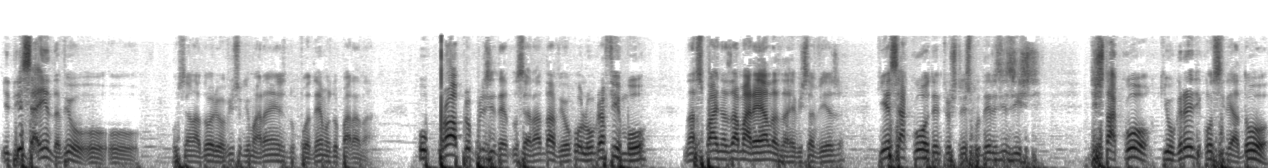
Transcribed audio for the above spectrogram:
E disse ainda, viu, o, o, o senador Euvício Guimarães, do Podemos do Paraná. O próprio presidente do Senado, Davi Alcolumbre, afirmou nas páginas amarelas da revista Veja que esse acordo entre os três poderes existe. Destacou que o grande conciliador,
